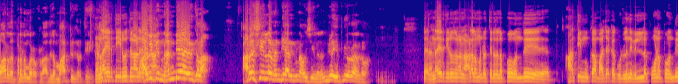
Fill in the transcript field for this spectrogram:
பாரத பிரதமர் அவர்களும் அதுல மாற்று கருத்து. இல்லை. ரெண்டாயிரத்தி இருபத்தி நாலு அதுக்கு நன்றியா இருக்கலாம். அரசியல்ல நன்றியா இருக்கணும்னு அவசியம் இல்லை. நன்றியா எப்படி வேணா இருக்கலாம். இல்ல ரெண்டாயிரத்தி இருபத்தி நாலு நாடாளுமன்ற தேர்தல் அப்போ வந்து அதிமுக பாஜக கூட்டத்துல இருந்து வெளில போனப்போ வந்து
